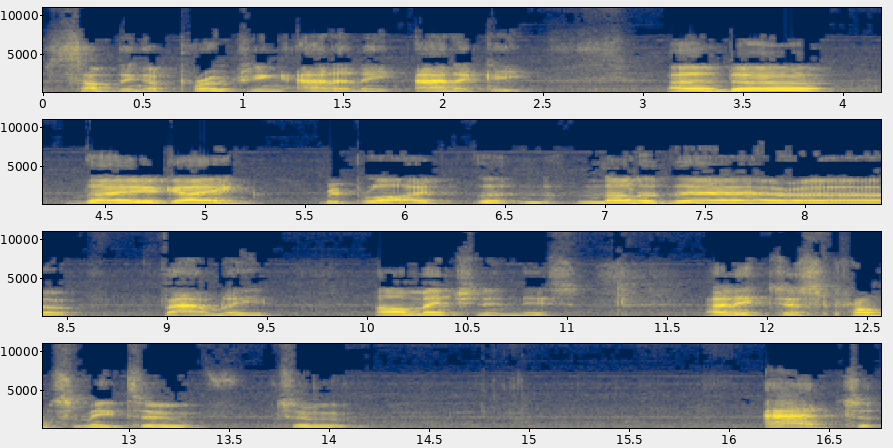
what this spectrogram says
something approaching anarchy. And uh, they again replied that none of their uh, family are mentioning this. And it just prompts me to to add to,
